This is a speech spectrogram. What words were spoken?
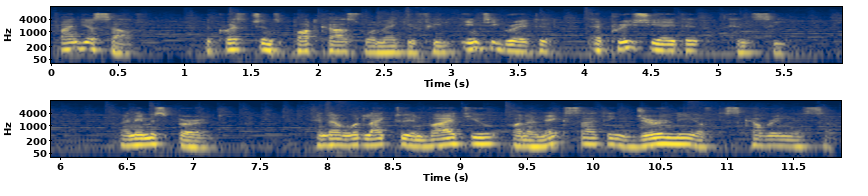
Find yourself. The Questions podcast will make you feel integrated, appreciated, and seen. My name is Bernd and I would like to invite you on an exciting journey of discovering yourself.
